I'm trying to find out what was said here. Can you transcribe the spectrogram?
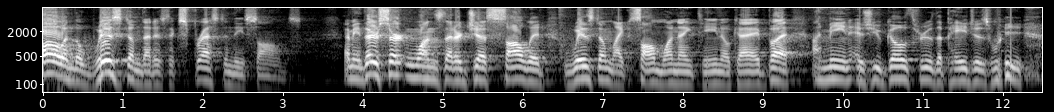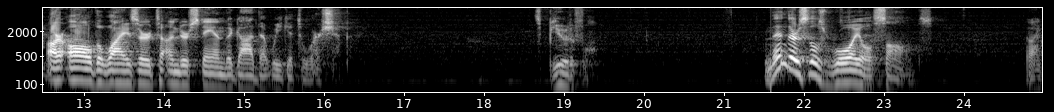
Oh, and the wisdom that is expressed in these psalms. I mean, there's certain ones that are just solid wisdom, like Psalm 119, okay? But I mean, as you go through the pages, we are all the wiser to understand the God that we get to worship. It's beautiful. And then there's those royal psalms. Like,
